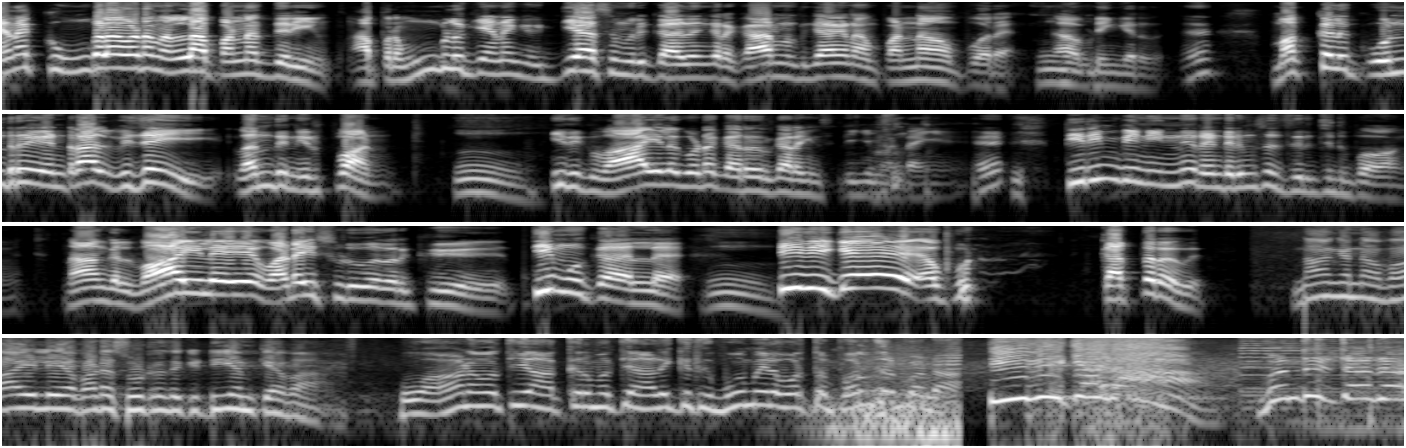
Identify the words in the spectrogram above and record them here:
எனக்கு உங்களை விட நல்லா பண்ண தெரியும். அப்புறம் உங்களுக்கு எனக்கு வித்தியாசம் இருக்காதுங்கிற காரணத்துக்காக நான் பண்ணாம போறேன். அப்படிங்கிறது. மக்களுக்கு ஒன்று என்றால் விஜய் வந்து நிற்பான். இதுக்கு வாயில கூட கரூர்காரங்க சிரிக்க மாட்டாங்க. திரும்பி நின்னு ரெண்டு நிமிஷம் சிரிச்சுட்டு போவாங்க. நாங்கள் வாயிலேயே வடை சுடுவதற்கு திமுக அல்ல ம். டிவிக்கே அப்படி கத்துறது. நாங்க என்ன வாயிலேயே வடை சுடுறதுக்கு டிஎம்கேவா? உன் ஆணவத்தையும் அக்கிரமத்தையும் அழிக்கிறதுக்கு பூமியில ஒருத்தன் பிறந்திருப்பான்டா. டிவிகேடா வந்துட்டாடா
